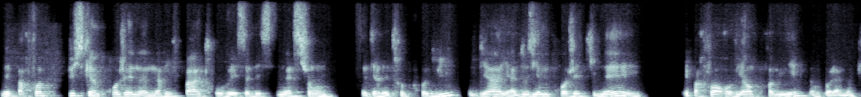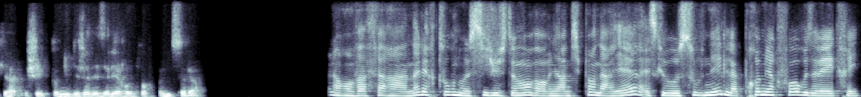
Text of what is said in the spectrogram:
Mais parfois, puisqu'un projet n'arrive pas à trouver sa destination c'est-à-dire d'être produit, eh bien, il y a un deuxième projet qui naît et, parfois on revient en premier. Donc voilà, donc j'ai connu déjà des allers-retours comme cela. Alors on va faire un aller-retour, nous aussi justement, on va revenir un petit peu en arrière. Est-ce que vous vous souvenez de la première fois où vous avez écrit?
